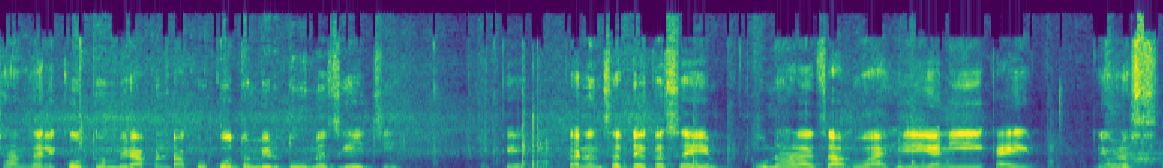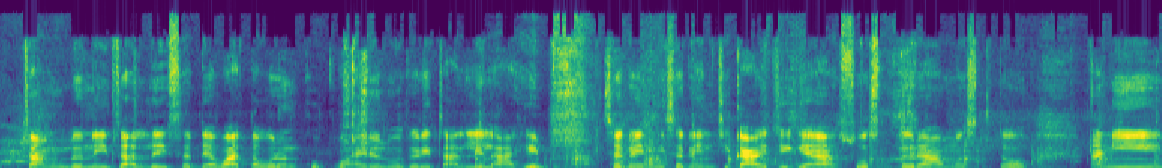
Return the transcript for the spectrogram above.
छान झाली कोथिंबीर आपण टाकू. कोथिंबीर धुवूनच घ्यायची. ओके? कारण सध्या कसं आहे उन्हाळा चालू आहे आणि काही एवढं चांगलं नाही चाललं आहे सध्या वातावरण खूप व्हायरल वगैरे चाललेलं आहे. सगळ्यांनी सगळ्यांची काळजी घ्या. स्वस्त राहा मस्त. आणि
